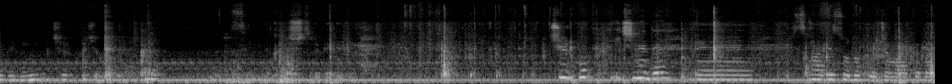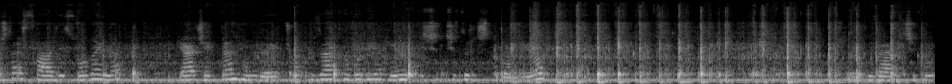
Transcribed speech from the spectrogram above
Nerede benim çırpıcım? Seni de karıştırıverelim. Çırpıp içine de e, sade soda koyacağım arkadaşlar. Sade sodayla gerçekten hem böyle çok güzel kabarıyor hem dışı çıtır çıtır oluyor. Şöyle güzel bir çıkım.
